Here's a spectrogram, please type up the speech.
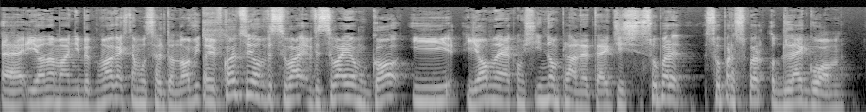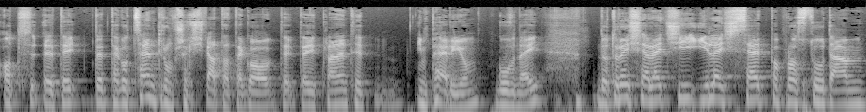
e, i ona ma niby pomagać temu Seldonowi, no i w końcu ją wysyła, wysyłają go i ją na jakąś inną planetę, gdzieś super, super, super odległą od e, tej, te, tego centrum wszechświata, tego, te, tej planety Imperium głównej, do której się leci ileś set po prostu tam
